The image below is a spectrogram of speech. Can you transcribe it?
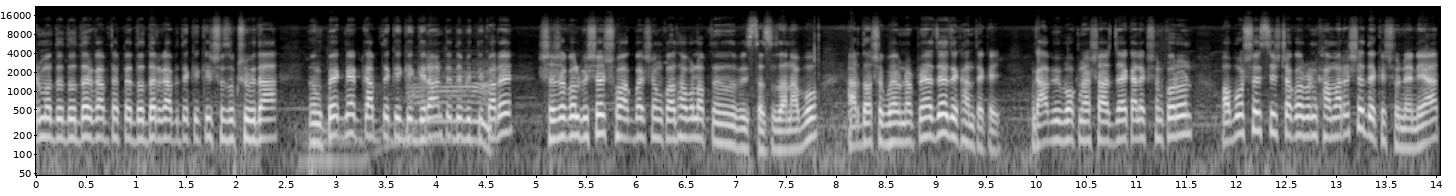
এর মধ্যে দুধের গাভ থাকলে দুধের গাভি থেকে কী সুযোগ সুবিধা এবং প্রেগনেন্ট গাভ থেকে কি গ্যারান্টিতে বিক্রি করে, সে সকল বিষয়ে সোহাগ ভাইয়ের সঙ্গে কথা বলে আপনাদের বিস্তারিত জানাব। আর দর্শক ভাই, আপনারা যে যেখান থেকেই গাভি বকনা সার যায় কালেকশন করুন, অবশ্যই চেষ্টা করবেন খামার দেখে শুনে নিয়ে আর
